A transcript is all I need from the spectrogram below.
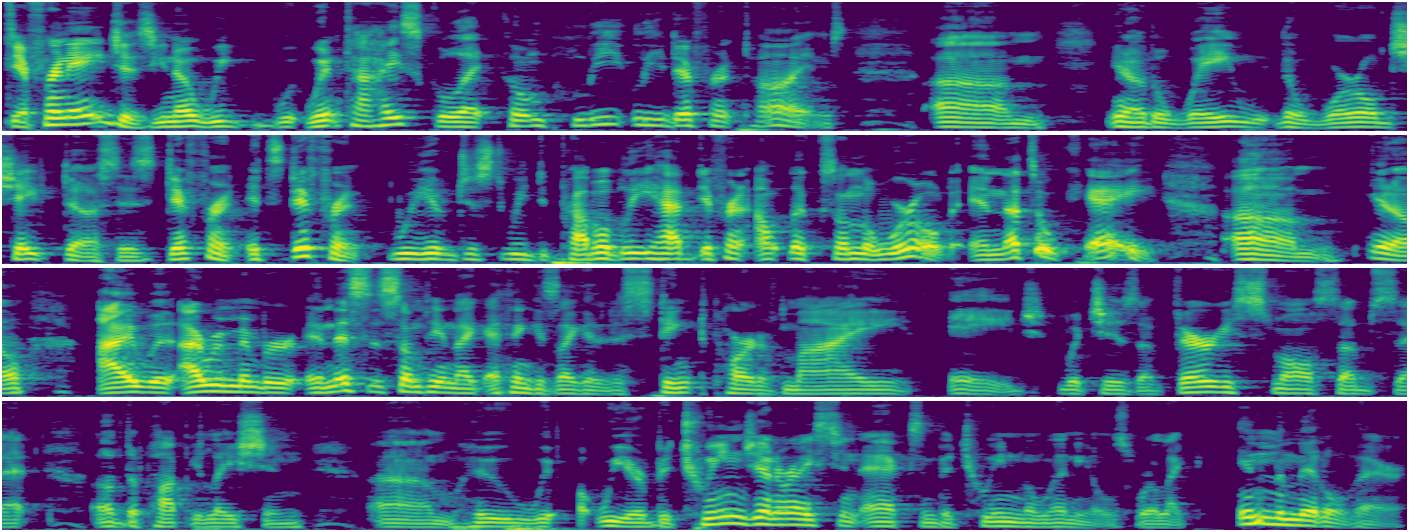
different ages. You know, we, we went to high school at completely different times um, you know the way the world shaped us is different. It's different. We have just we probably have different outlooks on the world and that's okay. Um, you know i would i remember and this is something like i think is like a distinct part of my age which is a very small subset of the population um, who we, we are between generation x and between millennials. We're like in the middle there.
